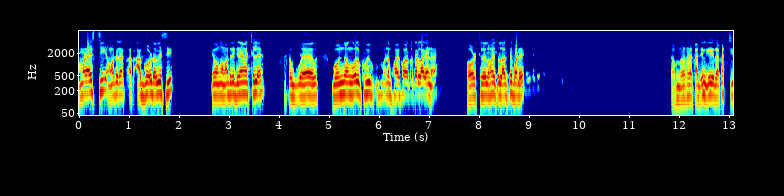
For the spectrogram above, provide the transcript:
আমরা এসেছি, আমাদের আগ্রহটা বেশি এবং আমাদের গ্রামের ছেলে বন জঙ্গল খুবই মানে ভয় অতটা লাগে না। শহরের ছেলে হয়তো লাগতে পারে। আপনারা এখানে কাজে নিয়ে দেখাচ্ছি।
